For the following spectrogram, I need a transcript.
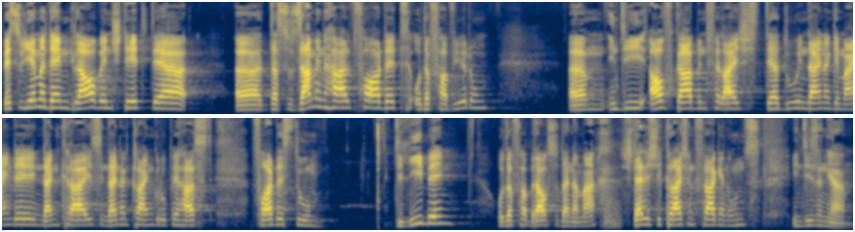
Bist du jemand, der im Glauben steht, der äh, das Zusammenhalt fordert oder Verwirrung? Ähm, in die Aufgaben vielleicht, der du in deiner Gemeinde, in deinem Kreis, in deiner kleinen Gruppe hast, forderst du die Liebe oder verbrauchst du deine Macht? Stelle ich die gleichen Fragen uns in diesen Jahren.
